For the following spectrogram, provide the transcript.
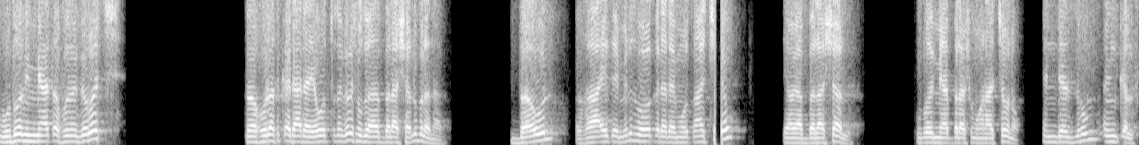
ውዶን የሚያጠፉ ነገሮች በሁለት ቀዳዳ የወጡ ነገሮች ውዱእ ያበላሻሉ ብለናል። በውል ጋኢጥ የሚሉት በሁለት ቀዳዳ የሚወጡ ናቸው። ያው ያበላሻሉ፣ ውዱእ የሚያበላሹ መሆናቸው ነው። እንደዚሁም እንቅልፍ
